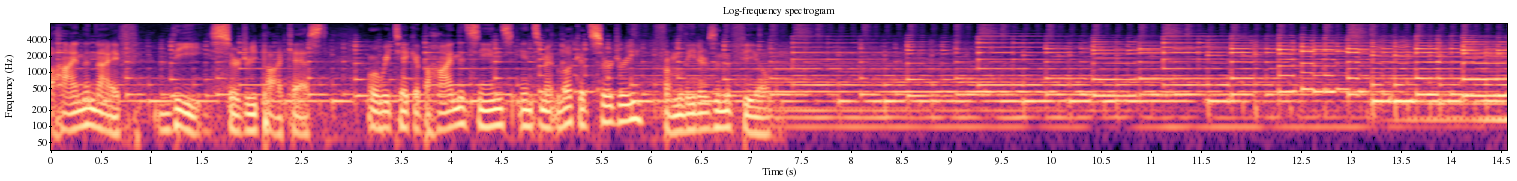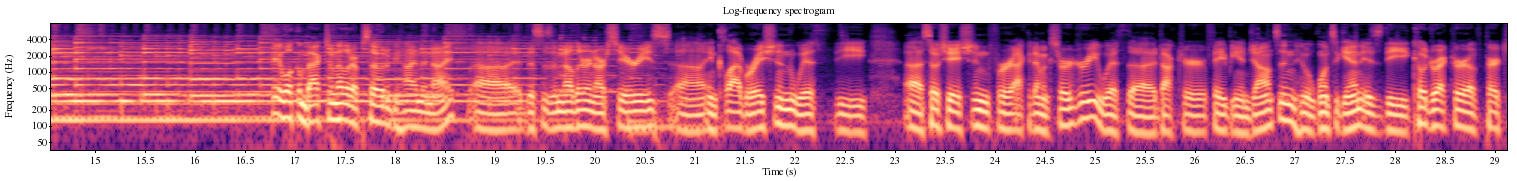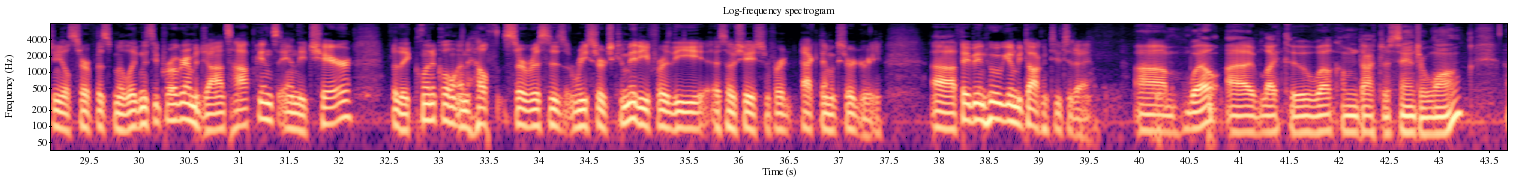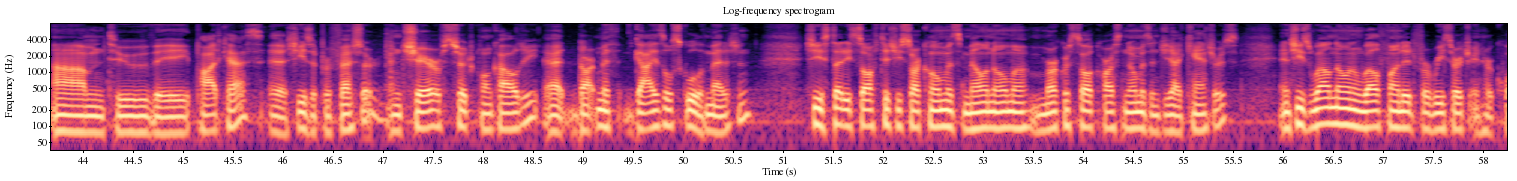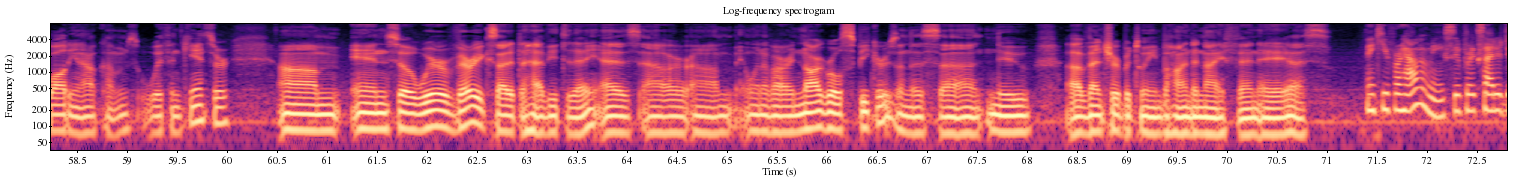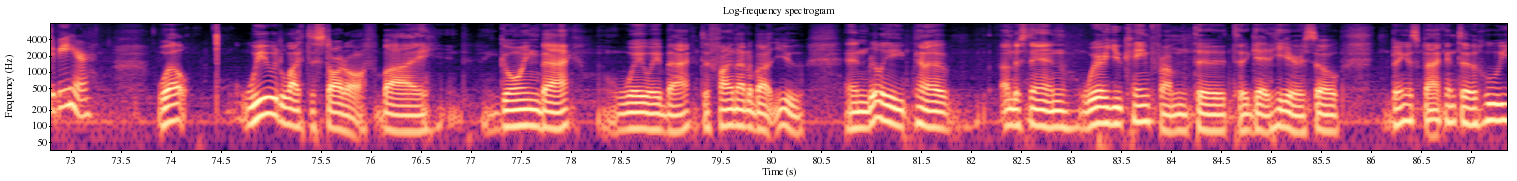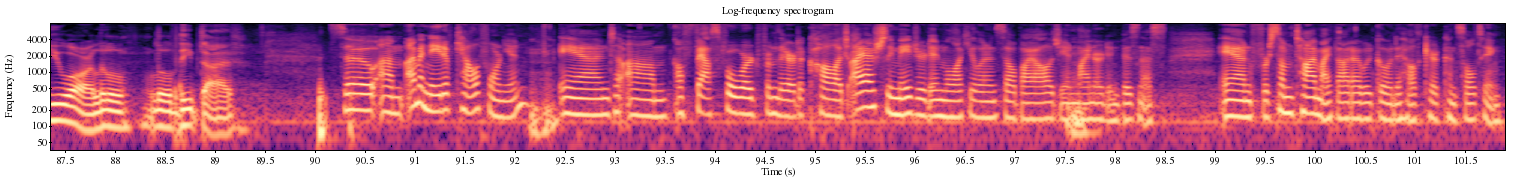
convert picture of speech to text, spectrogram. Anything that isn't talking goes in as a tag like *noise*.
Behind the Knife, the surgery podcast, where we take a behind the scenes, intimate look at surgery from leaders in the field. Okay, welcome back to another episode of Behind the Knife. Uh, this is another in our series uh, in collaboration with the uh, Association for Academic Surgery with uh, Dr. Fabian Johnston, who once again is the co director of Peritoneal Surface Malignancy Program at Johns Hopkins and the chair for the Clinical and Health Services Research Committee for the Association for Academic Surgery. Uh, Fabian, who are we going to be talking to today? Um, well, I'd like to welcome Dr. Sandra Wong um, to the podcast. Uh, she's a professor and chair of surgical oncology at Dartmouth Geisel School of Medicine. She studies soft tissue sarcomas, melanoma, Merkel cell carcinomas, and GI cancers. And she's well known and well funded for research in her quality and outcomes within cancer. Um, and so we're very excited to have you today as our um, one of our inaugural speakers on this uh, new uh, venture between Behind the Knife and AAS. Thank you for having me. Super excited to be here. Well, we would like to start off by going back, way, way back, to find out about you and really kind of understand where you came from to, to get here. So bring us back into who you are, a little, little deep dive. So um, I'm a native Californian, mm-hmm. and um, I'll fast forward from there to college. I actually majored in molecular and cell biology and mm-hmm. minored in business. And for some time, I thought I would go into healthcare consulting.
